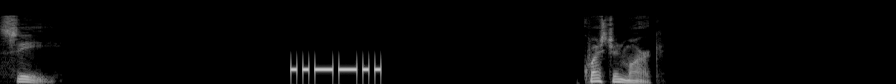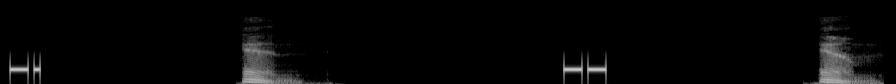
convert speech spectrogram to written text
C. Question mark. N. M.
